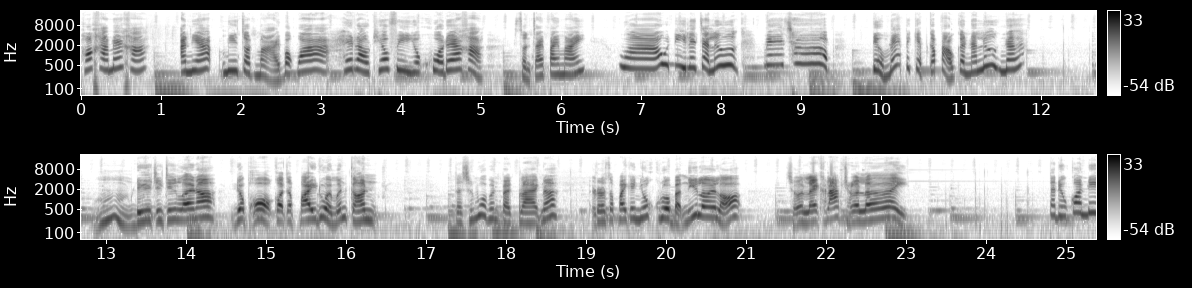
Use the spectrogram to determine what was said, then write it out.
พ่อคะแม่คะ อันเนี้ยมีจดหมายบอกว่าให้เราเที่ยวฟรียกครัวด้วยอะค่ะ สนใจไปไหม ว้าว ดีเลยจ้ะลูก แม่ชอบ เดี๋ยวแม่ไปเก็บกระเป๋ากันนะลูกนะ อืม ดีจริง ๆ เลยนะ เดี๋ยวพ่อก็จะไปด้วยเหมือนกัน แต่ฉันว่ามันแปลกๆนะ เราจะไปกันยกครัวแบบนี้เลยเหรอ เชิญเลยครับ เชิญเลย แต่เดี๋ยวก่อนดิ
